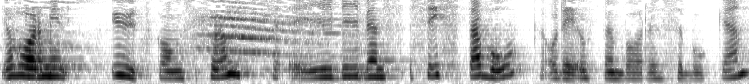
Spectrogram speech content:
Jag har min utgångspunkt i bibelns sista bok och det är uppenbarelseboken.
